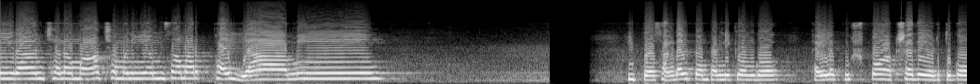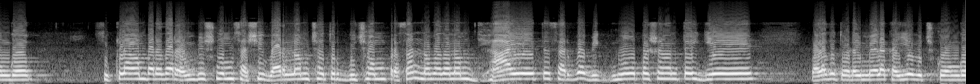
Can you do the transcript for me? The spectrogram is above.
நீராஞ்சனம் ஆச்சமணியம் சமர்ப்பயாமி. இப்போ சங்கல்பம் பண்ணிக்கோங்க. கையில புஷ்பம் அக்ஷதை எடுத்துக்கோங்க. சுக்லாம்பரதரம் விஷ்ணும் சசிவர்ணம் சதுர்புஜம் பிரசன்னவதனம் தியாயேத் சர்வ விக்னோபசாந்தையே வலது தொடை மேல கைய வச்சுக்கோங்க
